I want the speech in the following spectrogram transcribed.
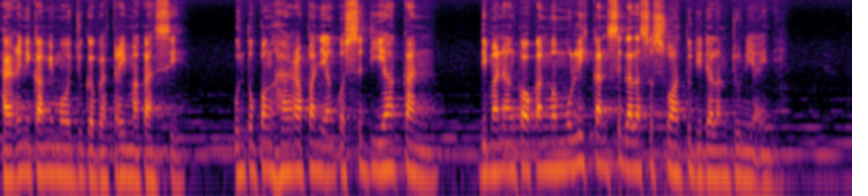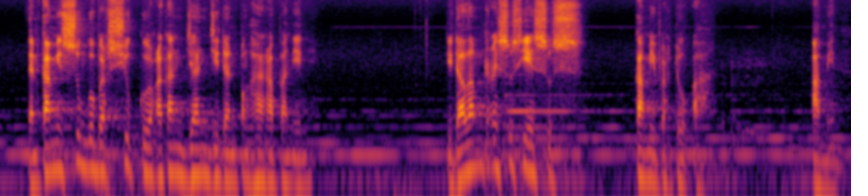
Hari ini kami mau juga berterima kasih untuk pengharapan yang kau sediakan di mana engkau akan memulihkan segala sesuatu di dalam dunia ini. Dan kami sungguh bersyukur akan janji dan pengharapan ini. Di dalam Kristus Yesus kami berdoa. Amin.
